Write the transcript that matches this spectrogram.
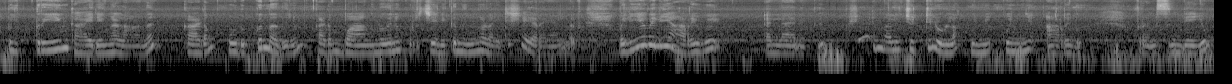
അപ്പോൾ ഇത്രയും കാര്യങ്ങളാണ് കടം കൊടുക്കുന്നതിനും കടം വാങ്ങുന്നതിനെ കുറിച്ച് എനിക്ക് നിങ്ങളായിട്ട് ഷെയർ ചെയ്യാനുള്ളത്. വലിയ വലിയ അറിവ് അല്ല എനിക്ക് പക്ഷെ എന്നാലും ചുറ്റിലുള്ള കുഞ്ഞു കുഞ്ഞ് അറിവ്. ഫ്രണ്ട്സിന്റെയും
